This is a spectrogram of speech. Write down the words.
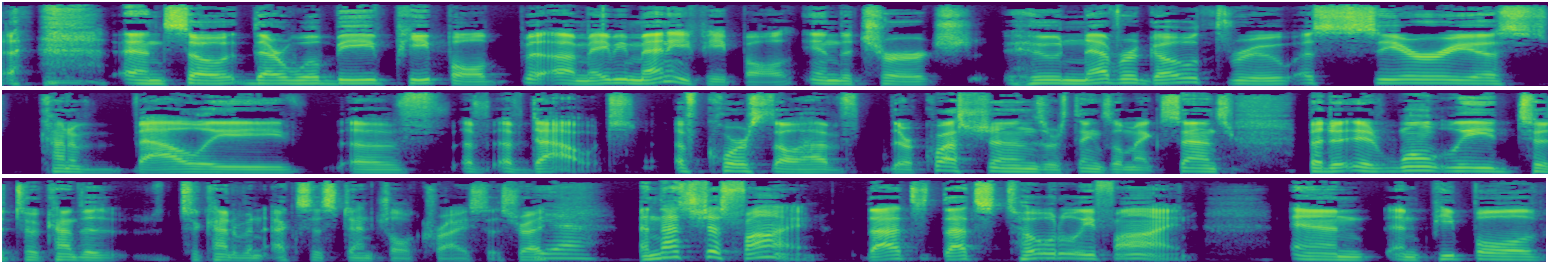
and so there will be people, uh, maybe many people in the church who never go through a serious kind of valley of, of, of doubt. Of course, they'll have their questions or things will make sense, but it, it won't lead to, to kind of to kind of an existential crisis, right? Yeah. And that's just fine. That's that's totally fine. and and people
